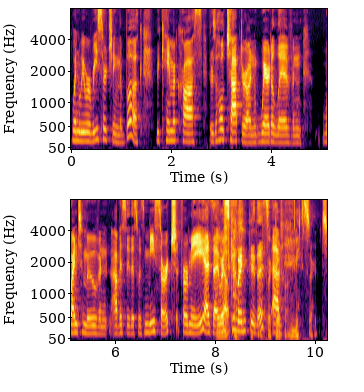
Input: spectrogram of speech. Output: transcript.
when we were researching the book, we came across there's a whole chapter on where to live and when to move, and obviously this was me search for me as I yep. was going through this. That's a good um, one, me search.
